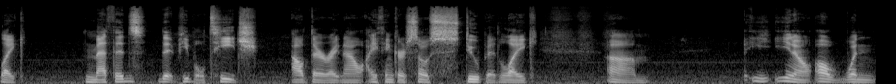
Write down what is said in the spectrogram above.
like methods that people teach out there right now I think are so stupid. Like um y- you know oh when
